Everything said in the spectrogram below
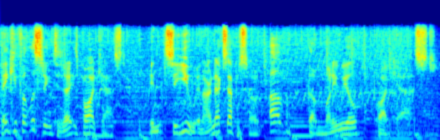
thank you for listening to today's podcast and see you in our next episode of the Money Wheel Podcast.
